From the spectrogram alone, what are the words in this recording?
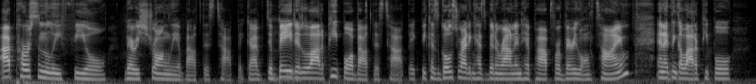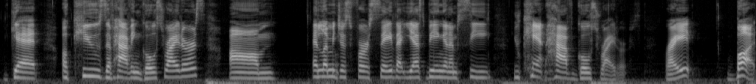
I personally feel very strongly about this topic. I've debated a lot of people about this topic because ghostwriting has been around in hip hop for a very long time, and I think a lot of people get accused of having ghostwriters. Um, and let me just first say that yes, being an MC, you can't have ghostwriters, right? But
